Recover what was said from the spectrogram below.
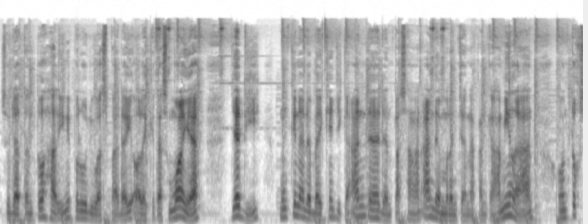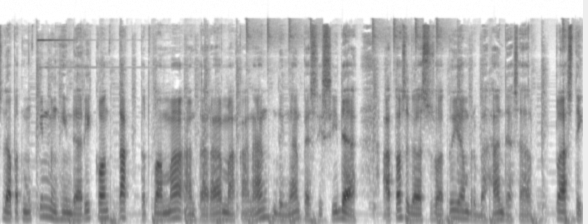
Sudah tentu hal ini perlu diwaspadai oleh kita semua ya. Jadi, mungkin ada baiknya jika Anda dan pasangan Anda merencanakan kehamilan untuk sedapat mungkin menghindari kontak terutama antara makanan dengan pestisida atau segala sesuatu yang berbahan dasar plastik.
